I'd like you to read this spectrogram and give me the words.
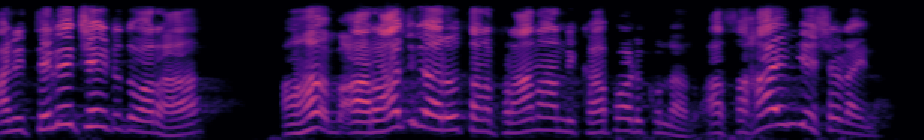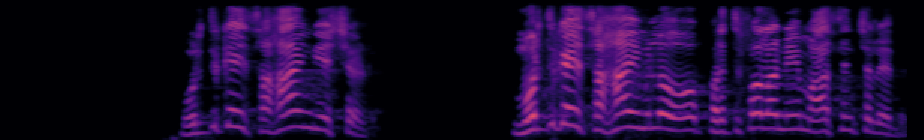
అని తెలియచేయటం ద్వారా ఆహా ఆ రాజుగారు తన ప్రాణాన్ని కాపాడుకున్నారు. ఆ సహాయం చేశాడు ఆయన. మొర్దుకై సహాయం చేశాడు. మొర్దుకై సహాయంలో ప్రతిఫలాన్ని ఏం ఆశించలేదు.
